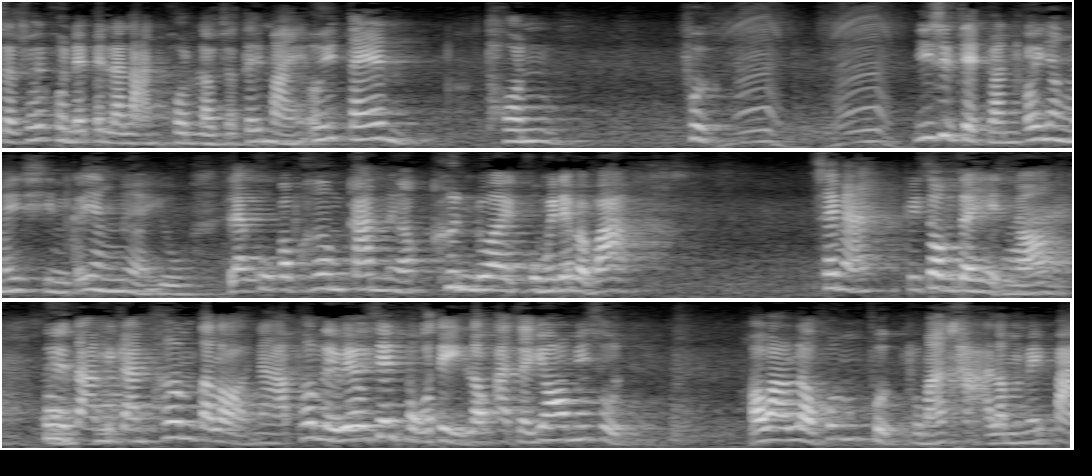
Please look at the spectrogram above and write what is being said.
จะช่วยคนได้เป็นล้านๆคนเราจะเต้นไหมเอ้ยเต้น ทน ฝึก 27 วันก็ยังไม่ชินก็ยังเหนื่อยอยู่ และครูก็เพิ่มกล้ามเนื้อขึ้นด้วยครูไม่ได้แบบว่า ใช่ไหมพี่ส้มจะเห็นเนาะครูจะตามมีการเพิ่มตลอดนะคะเพิ่มเลเวลเช่นปกติเราอาจจะย่อไม่สุด เพราะว่าเราเพิ่งฝึกถูกไหมขาเรามันไม่ไป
